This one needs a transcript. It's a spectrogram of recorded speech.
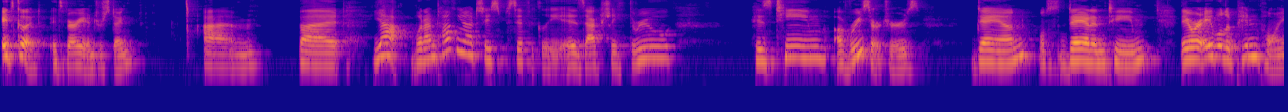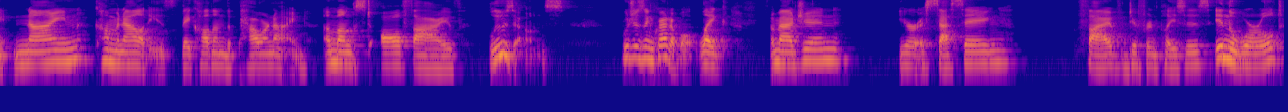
It's good. It's very interesting. Um, but yeah, what I'm talking about today specifically is actually through his team of researchers, Dan, well, Dan and team, they were able to pinpoint nine commonalities. They call them the Power Nine amongst all five blue zones, which is incredible. Like, imagine you're assessing five different places in the world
